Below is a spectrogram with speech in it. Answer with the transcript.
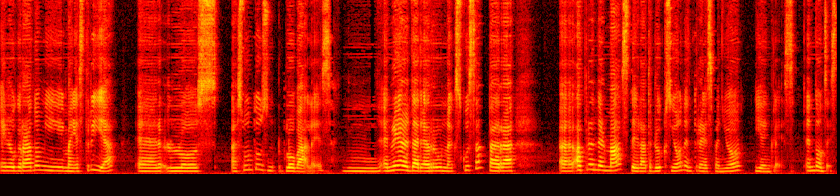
he logrado mi maestría en los asuntos globales. Mm, en realidad era una excusa para eh, aprender más de la traducción entre español y inglés. Entonces,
